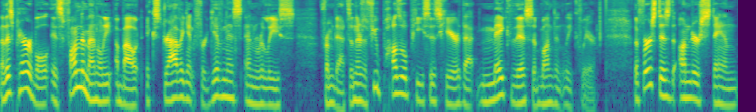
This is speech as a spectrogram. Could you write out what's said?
Now, this parable is fundamentally about extravagant forgiveness and release from debts. And there's a few puzzle pieces here that make this abundantly clear. The first is to understand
